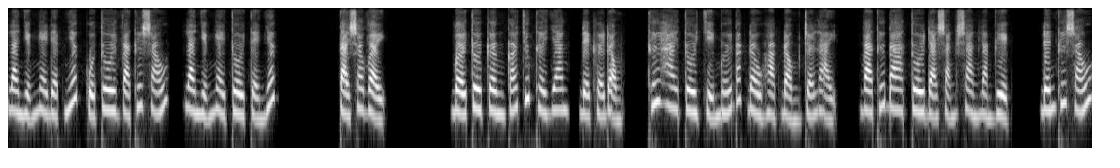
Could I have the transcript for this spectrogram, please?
là những ngày đẹp nhất của tôi và thứ sáu là những ngày tồi tệ nhất. Tại sao vậy? Bởi tôi cần có chút thời gian để khởi động. Thứ hai tôi chỉ mới bắt đầu hoạt động trở lại. Và thứ ba tôi đã sẵn sàng làm việc. Đến thứ sáu,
